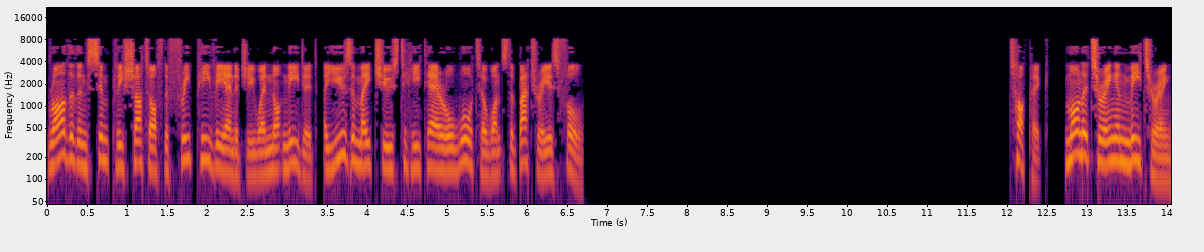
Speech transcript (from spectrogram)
Rather than simply shut off the free PV energy when not needed, a user may choose to heat air or water once the battery is full. Monitoring and metering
